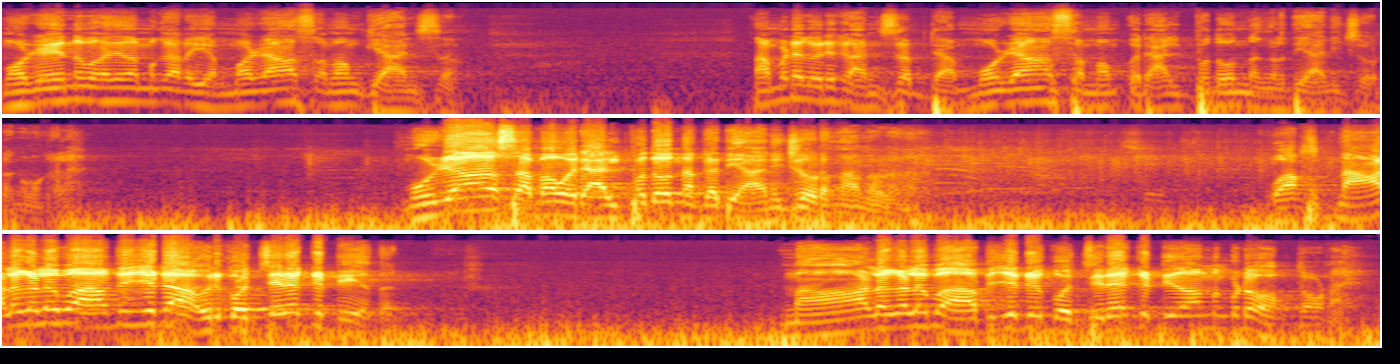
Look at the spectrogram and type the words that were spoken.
മുഴയെന്ന് പറഞ്ഞാൽ നമുക്കറിയാം മുഴ സമം ക്യാൻസർ. നമ്മുടെ ഒരു കൺസെപ്റ്റാണ് മുഴ സമം ഒരു അത്ഭുതവും നിങ്ങൾ ധ്യാനിച്ചു തുടങ്ങും മക്കളെ. മുഴ സമം ഒരു അത്ഭുതവും എന്നൊക്കെ ധ്യാനിച്ചു തുടങ്ങാൻ തുടങ്ങും. നാളുകൾ ബാധിച്ചിട്ടാ ഒരു കൊച്ചിനെ കിട്ടിയത്. നാളുകൾ ബാധിച്ചിട്ട് കൊച്ചിനെ കിട്ടിയതാണെന്നും കൂടെ ഓർത്തോണേ.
